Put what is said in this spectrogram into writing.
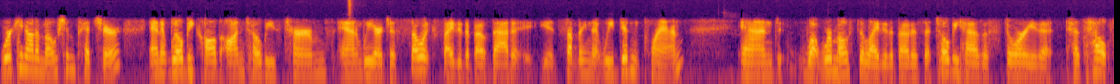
working on a motion picture and it will be called On Toby's Terms and we are just so excited about that. It's something that we didn't plan. And what we're most delighted about is that Toby has a story that has helped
